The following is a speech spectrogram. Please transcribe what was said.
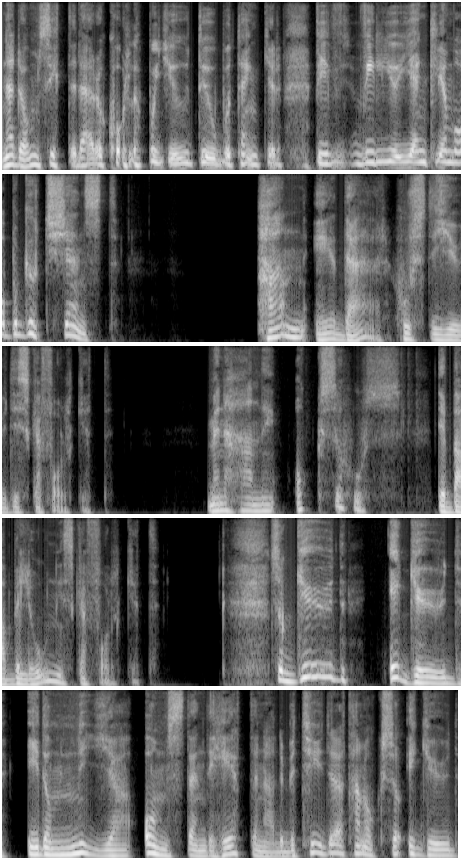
När de sitter där och kollar på Youtube och tänker, vi vill ju egentligen vara på gudstjänst. Han är där hos det judiska folket. Men han är också hos det babyloniska folket. Så Gud är Gud i de nya omständigheterna. Det betyder att han också är Gud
